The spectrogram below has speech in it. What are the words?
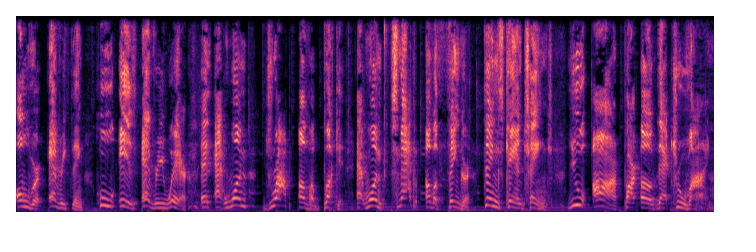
over everything, who is everywhere. And at one drop of a bucket, at one snap of a finger, things can change. You are part of that true vine.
